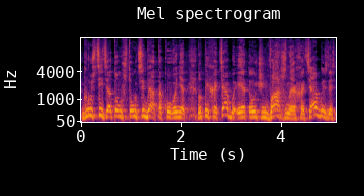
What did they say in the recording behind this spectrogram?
грустить о том, что у тебя такого нет. Но ты хотя бы, и это очень важное хотя бы здесь,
